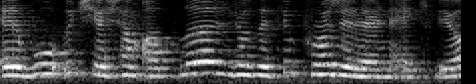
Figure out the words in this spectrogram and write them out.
e, bu Üç Yaşam adlı Joseph'in projelerini ekliyor.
